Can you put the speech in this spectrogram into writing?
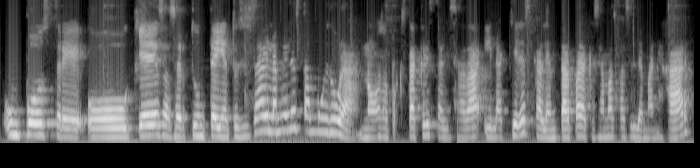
un postre o quieres hacerte un té y entonces, ay, la miel está muy dura, no, o sea, porque está cristalizada y la quieres calentar para que sea más fácil de manejar,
